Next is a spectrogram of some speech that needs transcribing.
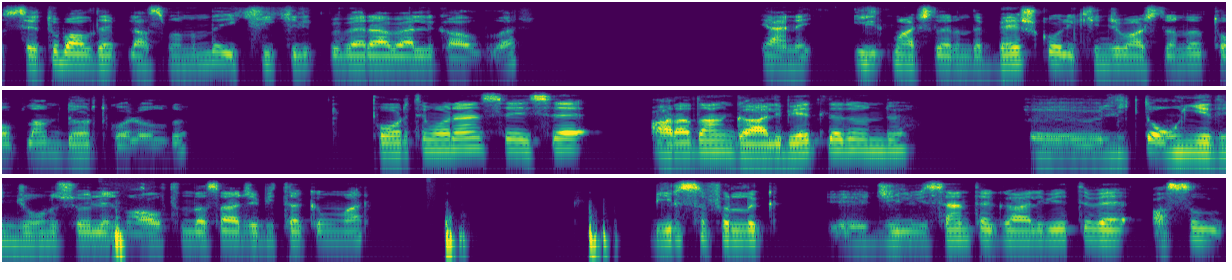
Setubal deplasmanında 2-2'lik bir beraberlik aldılar. Yani ilk maçlarında 5 gol, ikinci maçlarında toplam 4 gol oldu. Portimonense ise aradan galibiyetle döndü. E, ligde 17. onu söyleyelim. Altında sadece bir takım var. 1-0'lık e, Gil Vicente galibiyeti ve asıl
